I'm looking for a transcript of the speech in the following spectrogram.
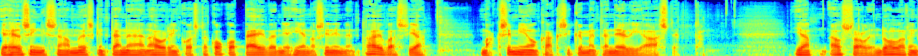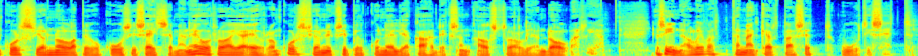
Ja Helsingissä on myöskin tänään aurinkoista koko päivän ja hieno sininen taivas ja maksimi on 24 astetta. Ja Australian dollarin kurssi on 0,67 euroa ja euron kurssi on 1,48 Australian dollaria. Ja siinä olivat tämänkertaiset uutiset.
